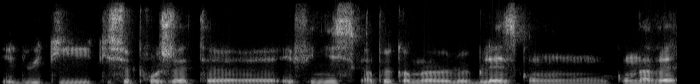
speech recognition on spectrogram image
et lui qui, qui se projette et finisse, un peu comme le Blaise qu'on qu'on avait,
